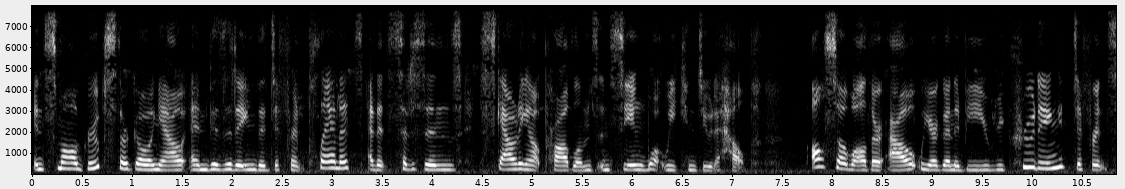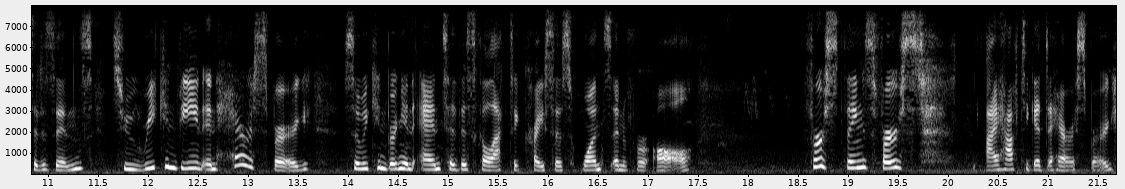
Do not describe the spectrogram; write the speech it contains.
In small groups, they're going out and visiting the different planets and its citizens, scouting out problems and seeing what we can do to help. Also, while they're out, we are going to be recruiting different citizens to reconvene in Harrisburg so we can bring an end to this galactic crisis once and for all. First things first, I have to get to Harrisburg.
